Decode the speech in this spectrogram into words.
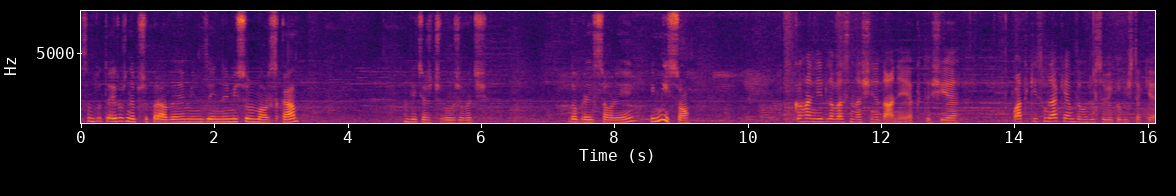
Są tutaj różne przyprawy, między innymi sól morska. Wiecie, że trzeba używać dobrej soli i miso. Kochani, dla Was na śniadanie, jak ktoś je płatki z mlekiem, to może sobie kupić takie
